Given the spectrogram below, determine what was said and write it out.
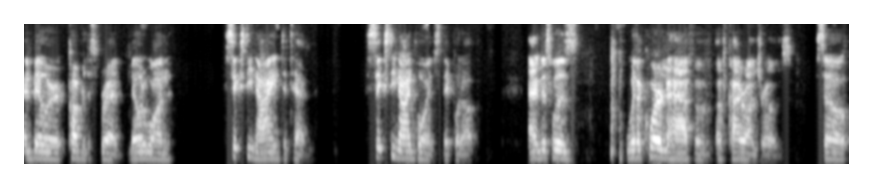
and Baylor covered the spread. Baylor won 69 to 10. 69 points they put up. And this was with a quarter and a half of, of Kyron Drones. So,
